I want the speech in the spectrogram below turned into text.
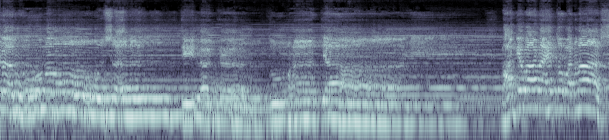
रघुवंश तिलक तुम त्यागी. भाग्यवान आहे तो वनवास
